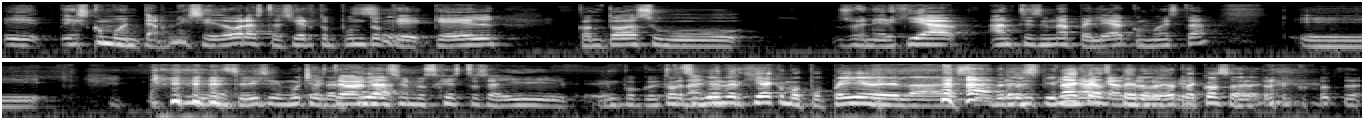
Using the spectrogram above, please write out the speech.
eh, es como enternecedor hasta cierto punto Sí. que, que él, con toda su, su energía antes de una pelea como esta, eh, sí, sí, mucha Esteban energía. hace unos gestos ahí un poco extraños. Consiguió energía como Popeye de las, de De las espinacas, pero de que- otra cosa. de otra cosa.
